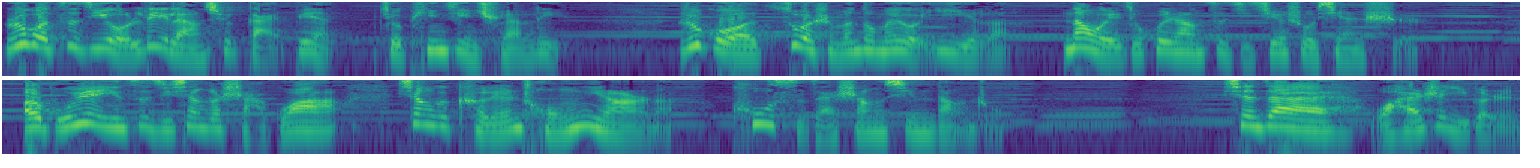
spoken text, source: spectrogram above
如果自己有力量去改变，就拼尽全力；如果做什么都没有意义了，那我也就会让自己接受现实，而不愿意自己像个傻瓜、像个可怜虫一样的哭死在伤心当中。现在我还是一个人，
